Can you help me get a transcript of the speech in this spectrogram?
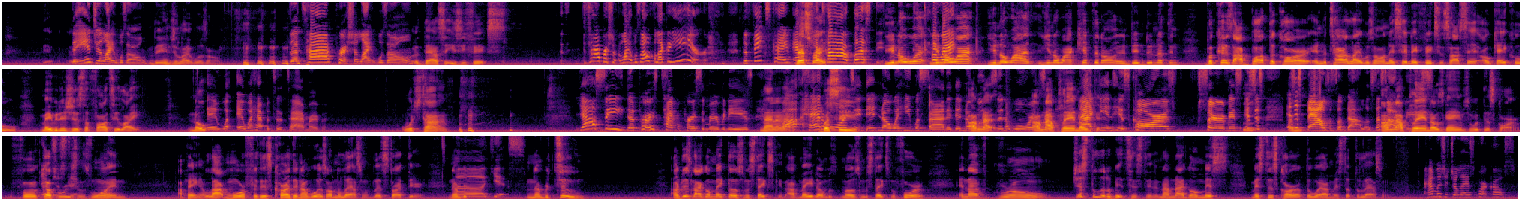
The engine light was on. The engine light was on. The tire pressure light was on. That's an easy fix. The, tire pressure light was on for like a year. The fix came after That's the tire busted. You know what? You know why? You know why? You know why I kept it on and didn't do nothing? Because I bought the car and the tire light was on. They said they fixed it, so I said, okay, cool. Maybe this just a faulty light. Nope. And what and what happened to the tire, Mervin? Which time? Y'all see the pers- type of person Mervin is. Nah, nah. Bought- Had a But see- didn't know what he was signing, didn't know I'm what not- was in the warranty. I'm not playing Not ga- getting his car's service. It's just it's just thousands of dollars. That's I'm not playing those games with this car for a couple reasons. One, I'm paying a lot more for this car than I was on the last one. Let's start there. Number Uh, yes. Number two, I'm just not gonna make those mistakes again. I've made those, mistakes before, and I've grown just a little bit since then. And I'm not gonna mess mess this car up the way I messed up the last one. How much did your last car cost?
